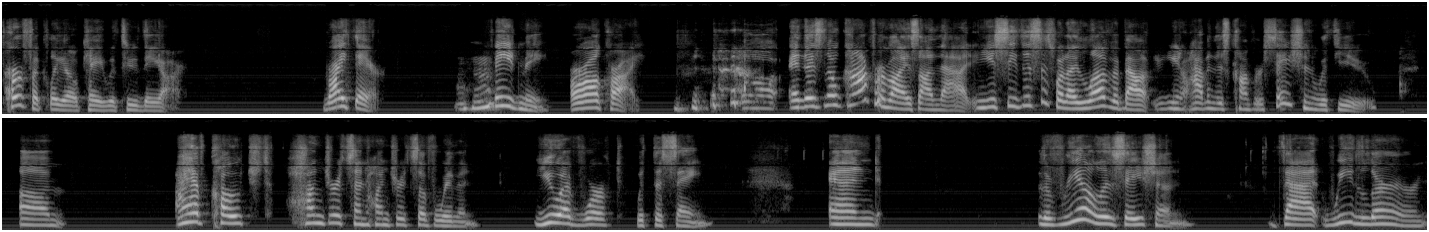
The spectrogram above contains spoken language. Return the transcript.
perfectly okay with who they are. Right there. Mhm. Feed me or I'll cry. uh, and there's no compromise on that. And you see, this is what I love about you know having this conversation with you. Um, I have coached hundreds and hundreds of women. You have worked with the same, and the realization that we learn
